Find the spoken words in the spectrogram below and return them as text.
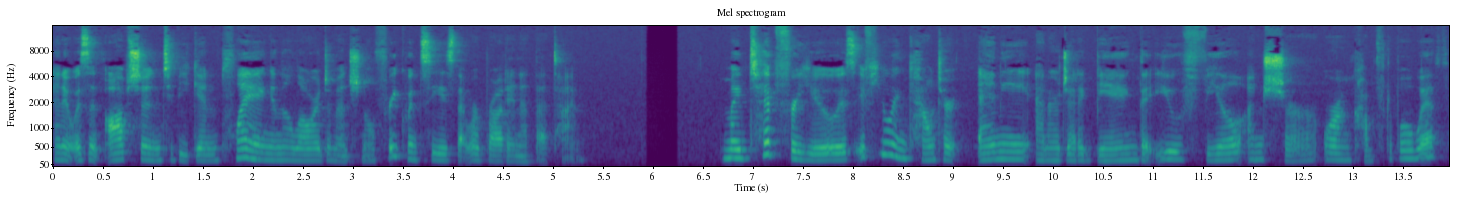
and it was an option to begin playing in the lower dimensional frequencies that were brought in at that time. My tip for you is if you encounter any energetic being that you feel unsure or uncomfortable with,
